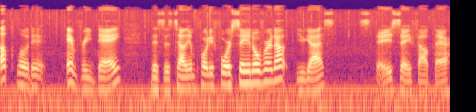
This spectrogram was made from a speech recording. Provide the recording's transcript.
uploaded every day. This is Talim44 saying over and out. You guys, stay safe out there.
